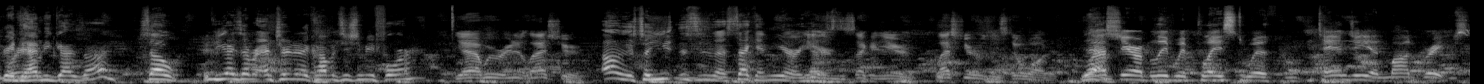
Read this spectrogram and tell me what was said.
Great to have you guys on. So, have you guys ever entered in a competition before? Yeah, we were in it last year. Oh, so you this is the second year Yeah, here. this is the second year. Last year was in Stillwater. Yeah. Last year, I believe we placed with Tangy and Mod Grapes.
